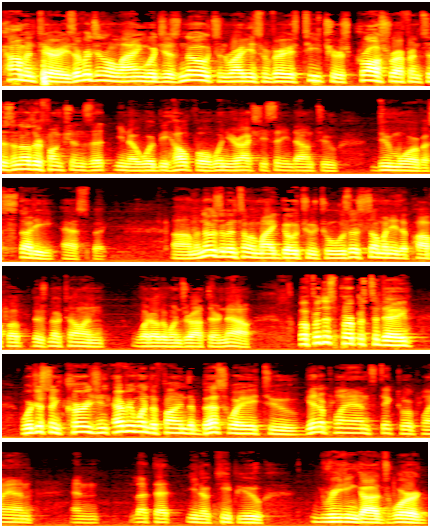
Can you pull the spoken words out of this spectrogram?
commentaries, original languages, notes, and writings from various teachers, cross references, and other functions that you know would be helpful when you're actually sitting down to do more of a study aspect. Um, and those have been some of my go-to tools. There's so many that pop up. There's no telling what other ones are out there now. But for this purpose today, we're just encouraging everyone to find the best way to get a plan, stick to a plan, and let that you know keep you reading God's Word.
